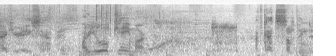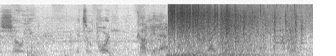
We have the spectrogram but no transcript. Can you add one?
back here ASAP. Are you okay, Marvin? I've got something to show you. It's important. Copy that. Be right there.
